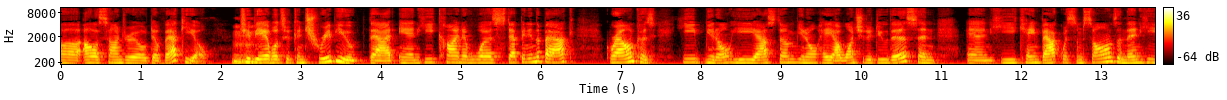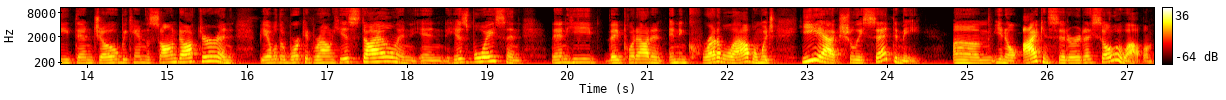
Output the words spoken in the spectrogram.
uh, Alessandro Del Vecchio, mm-hmm. to be able to contribute that. And he kind of was stepping in the background because he, you know, he asked him, you know, hey, I want you to do this. And and he came back with some songs and then he then joe became the song doctor and be able to work it around his style and and his voice and then he they put out an, an, incredible album which he actually said to me um, you know i consider it a solo album.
